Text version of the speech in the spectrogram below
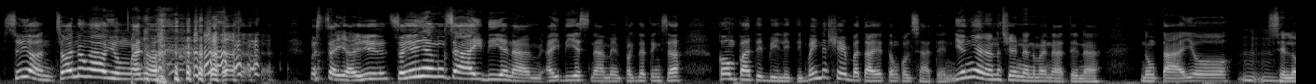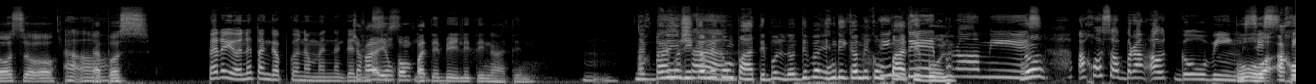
So yun. So ano nga yung ano? Basta yun. yun. So yun yung sa idea namin, ideas namin pagdating sa compatibility. May na-share ba tayo tungkol sa atin? Yun nga na na-share na naman natin na nung tayo Mm-mm. seloso, Oo. tapos Pero yun, natanggap ko naman na ganun tsaka yung compatibility natin. Mm-mm. Actually, Nagbago hindi siya. kami compatible, no? 'Di ba? Hindi kami compatible. Hindi, promise. No? Ako sobrang outgoing. Oo, si ako,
